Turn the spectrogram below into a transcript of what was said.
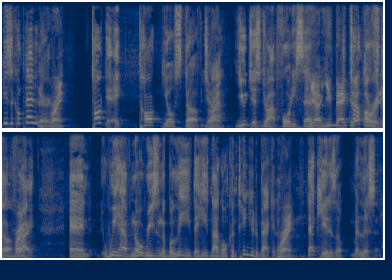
He's a competitor, Right. Talk, hey, talk your stuff, John. Right. You just dropped forty seven. Yeah, you backed it talk up your already. Stuff, Right. right. And we have no reason to believe that he's not going to continue to back it up. Right. That kid is a man. Listen,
